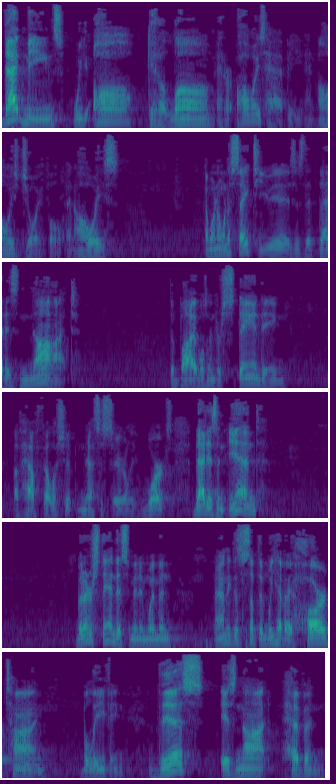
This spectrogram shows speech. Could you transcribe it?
that means we all get along and are always happy and always joyful and always and what I want to say to you is, is that that is not the Bible's understanding of how fellowship necessarily works. That is an end. But understand this, men and women, and I think this is something we have a hard time believing. This is not heaven.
